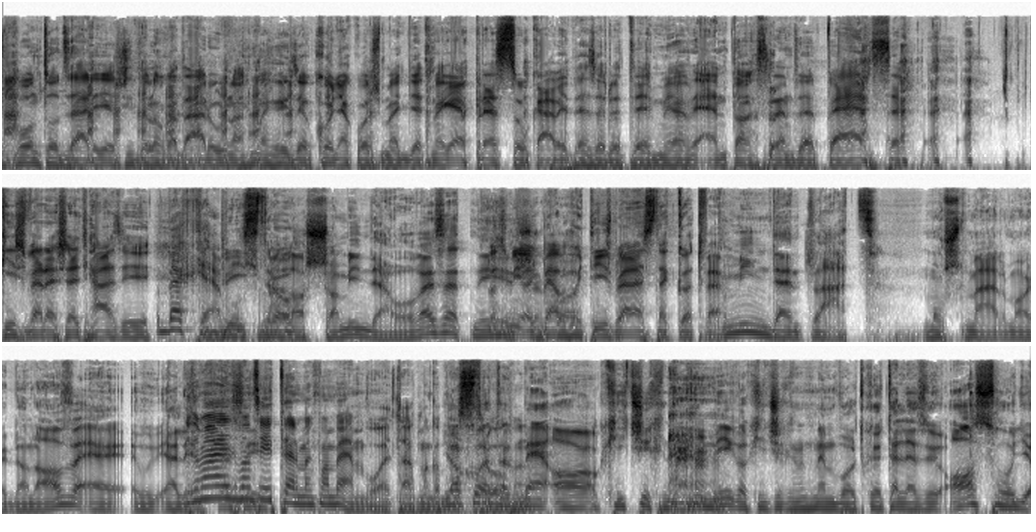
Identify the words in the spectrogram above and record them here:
és bontott zárjegyes italokat árulnak, meg ugye a konyakos megyet, meg espresszó kávét 1500 ér, mi a Entax rendszer, persze. Kisveres egyházi Be kell most bistro. már lassan mindenhol vezetni. Az mi, és hogy, be, akkor hogy ti is be lesztek kötve? Mindent lát most már majd a NAV. e- De már ez az elérkezik. éttermek már ben voltak, meg a Gyakorlatilag be a kicsiknek, még a kicsiknek nem volt kötelező. Az, hogy,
